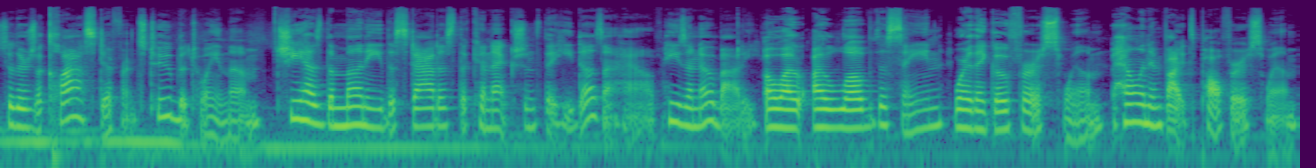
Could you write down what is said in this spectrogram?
So there's a class difference too between them. She has the money, the status, the connections that he doesn't have. He's a nobody. Oh, I, I love the scene where they go for a swim. Helen invites Paul for a swim.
